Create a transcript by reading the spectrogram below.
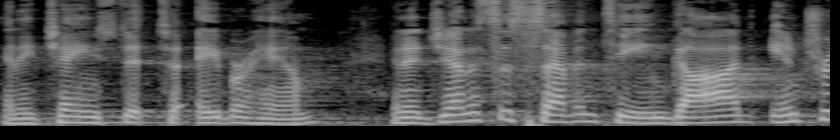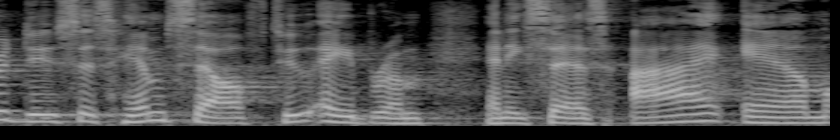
and he changed it to Abraham. And in Genesis 17, God introduces himself to Abram and he says, I am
